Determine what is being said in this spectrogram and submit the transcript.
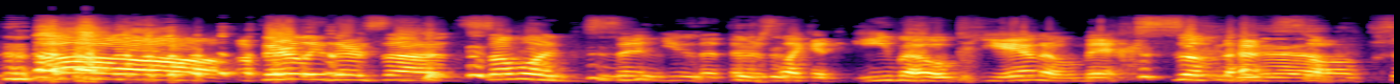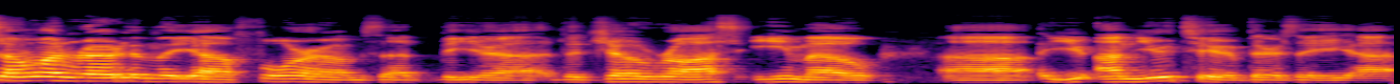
Oh, apparently there's uh, someone sent you that there's like an emo piano mix of that Yeah, song. Someone wrote in the uh, forums that the uh, the Joe Ross emo uh, you, on YouTube. There's a uh,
